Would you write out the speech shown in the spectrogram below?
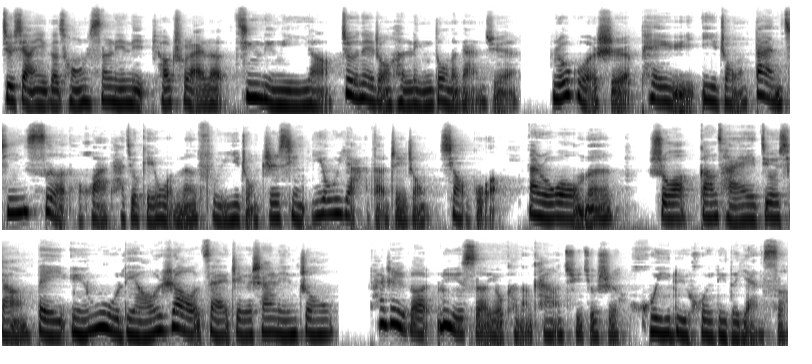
就像一个从森林里飘出来的精灵一样，就是那种很灵动的感觉。如果是配以一种淡金色的话，它就给我们赋予一种知性优雅的这种效果。那如果我们说刚才就像被云雾缭绕在这个山林中，它这个绿色有可能看上去就是灰绿灰绿的颜色，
